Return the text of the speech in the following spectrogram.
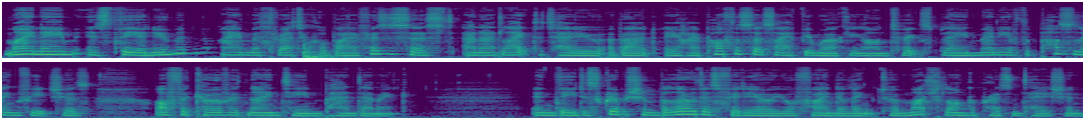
my name is Thea Newman. I am a theoretical biophysicist, and I'd like to tell you about a hypothesis I've been working on to explain many of the puzzling features of the COVID 19 pandemic. In the description below this video, you'll find a link to a much longer presentation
